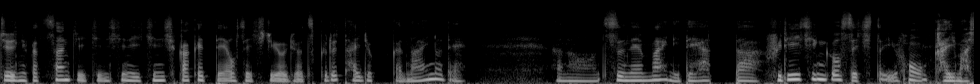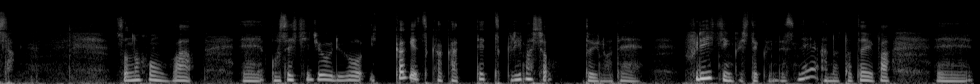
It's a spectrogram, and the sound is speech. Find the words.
12月31日に1日かけておせち料理を作る体力がないのであの数年前に出会った「フリージングおせち」という本を買いました。その本は、えーおせち料理を1ヶ月かかって作りましょうというのでフリージングしていくんですね。あの例えば、え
